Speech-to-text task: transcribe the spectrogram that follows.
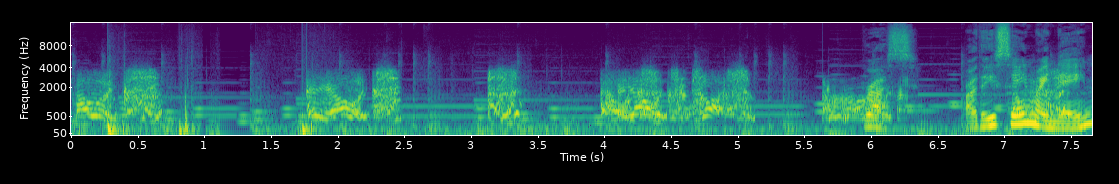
Alyx! Hey, Alyx! Hey, Alyx, it's us! Russ, are they saying my name?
